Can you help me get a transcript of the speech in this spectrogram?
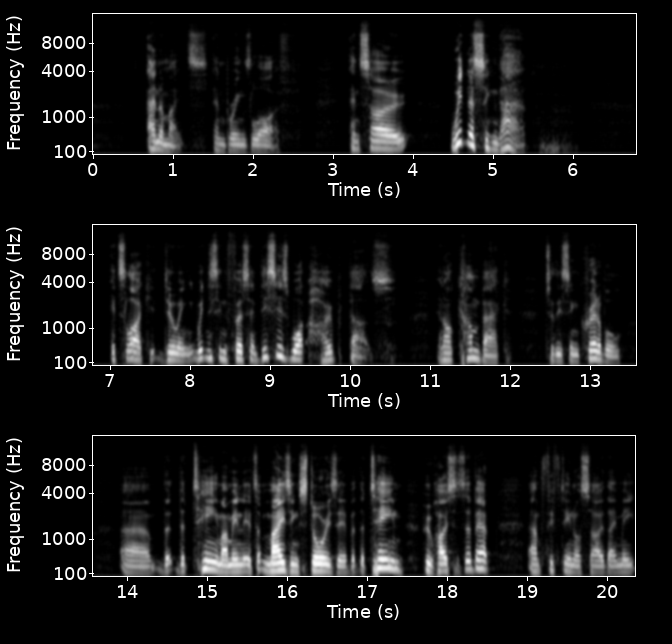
animates and brings life. And so, witnessing that, it's like doing, witnessing firsthand, this is what hope does. And I'll come back to this incredible, uh, the, the team. I mean, it's amazing stories there, but the team who hosts us, about um, 15 or so, they meet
